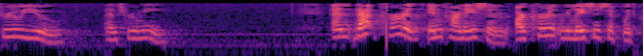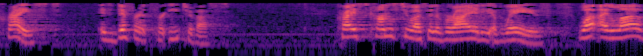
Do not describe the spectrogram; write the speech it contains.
through you and through me. And that current incarnation, our current relationship with Christ, is different for each of us. Christ comes to us in a variety of ways. What I love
